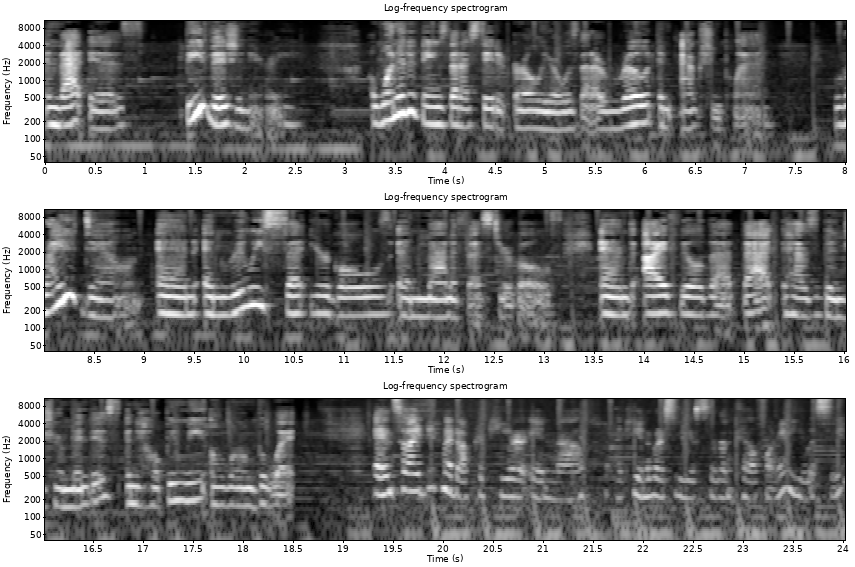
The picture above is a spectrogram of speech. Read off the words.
and that is be visionary. One of the things that I stated earlier was that I wrote an action plan. Write it down and, and really set your goals and manifest your goals. And I feel that that has been tremendous in helping me along the way. And so I did my doctorate here in uh, at the University of Southern California, USC.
